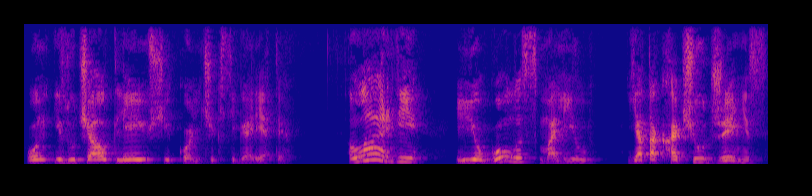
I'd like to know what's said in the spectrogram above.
Он изучал тлеющий кончик сигареты. «Ларри!» – ее голос молил. «Я так хочу, Дженнис.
